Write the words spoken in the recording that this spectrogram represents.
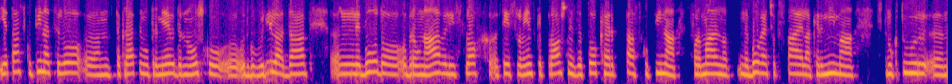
je ta skupina celo um, takratnemu premijeju Drnovšku uh, odgovorila, da ne bodo obravnavali sploh te slovenske prošnje, zato ker ta skupina formalno ne bo več obstajala, ker nima struktur, um,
